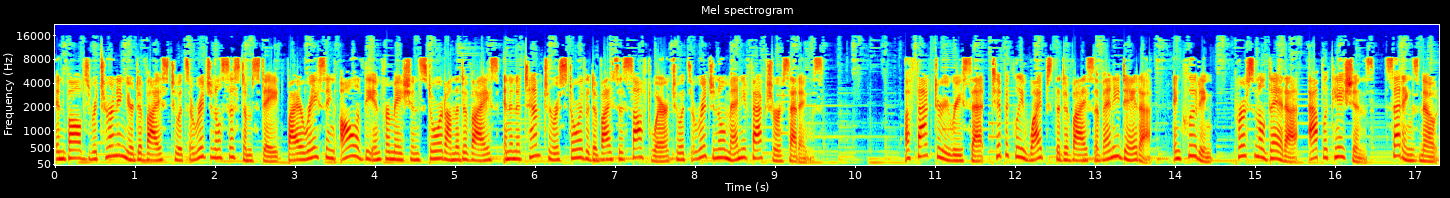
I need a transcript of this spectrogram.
involves returning your device to its original system state by erasing all of the information stored on the device in an attempt to restore the device's software to its original manufacturer settings. A factory reset typically wipes the device of any data, including personal data, applications, settings note.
